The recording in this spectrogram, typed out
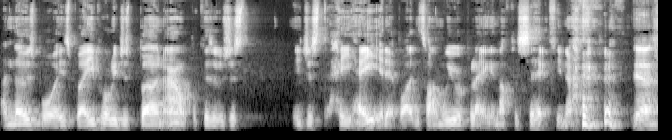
and those boys, but he probably just burnt out because it was just he just he hated it by the time we were playing in upper six, you know. yeah,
